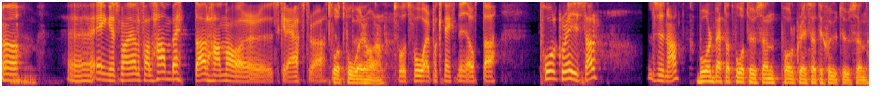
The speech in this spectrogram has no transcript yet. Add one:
Ja. Eh, engelsman i alla fall. Han bettar. Han har skräp, tror jag. Två tvåor har han. Två tvåor på knäckt 9-8. Polk racear. Han. Bård bettar 2000, Polk racear till 7000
